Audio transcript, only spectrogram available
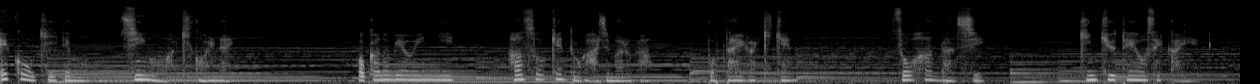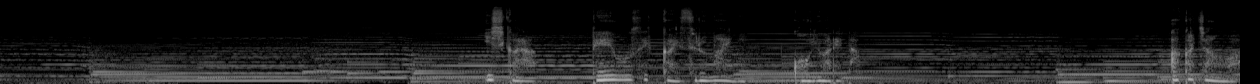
エコーを聞いても心音は聞こえない。他の病院に搬送検討が始まるが母体が危険。そう判断し緊急帝王切開へ。医師から帝王切開する前にこう言われた。赤ちゃんは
